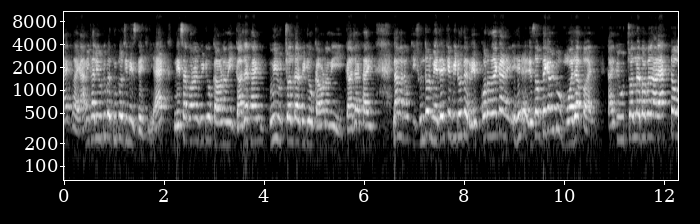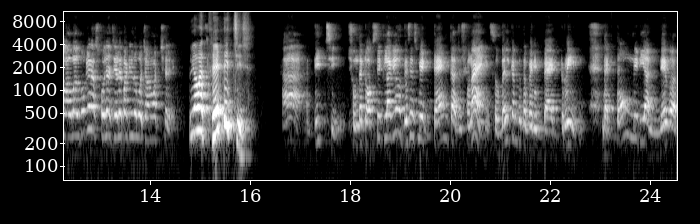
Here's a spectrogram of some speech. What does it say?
দেখ ভাই আমি খালি ইউটিউবে দুটো জিনিস দেখি। এক নেশা করার ভিডিও কারণ আমি গাঁজা খাই। দুই উজ্জ্বলদার ভিডিও কারণ আমি গাঁজা খাই। না মানে কি সুন্দর মেয়েদেরকে ভিডিওতে রেপ করা দেখায়? এসব দেখে আমি খুব মজা পাই। তাই তুই উজ্জ্বলদার ব্যাপারে আর একটাও আলবাল বকলে না সোজা জেলে পাঠিয়ে দেবো জানোয়ার ছেড়ে তুই আবার থ্রেট দিচ্ছিস? হ্যাঁ দিচ্ছি। শুনতে টক্সিক লাগলেও দিস ইজ মি ড্যাং কাজু শোনায়? So welcome to the very bad dream that Bong media never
